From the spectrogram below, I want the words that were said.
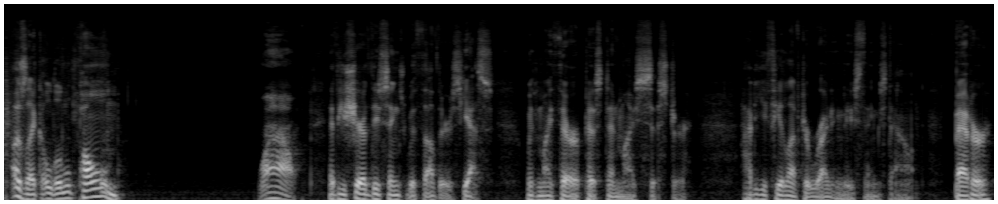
That was like a little poem. Wow. Have you shared these things with others? Yes, with my therapist and my sister. How do you feel after writing these things down? Better,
